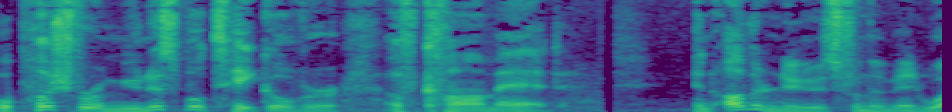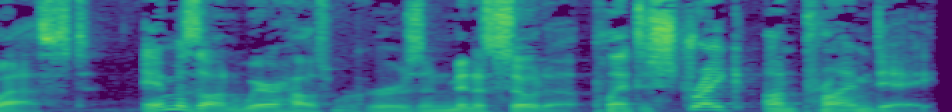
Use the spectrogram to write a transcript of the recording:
will push for a municipal takeover of ComEd. In other news from the Midwest, Amazon warehouse workers in Minnesota plan to strike on Prime Day,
